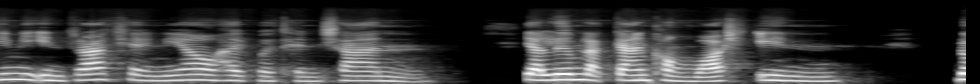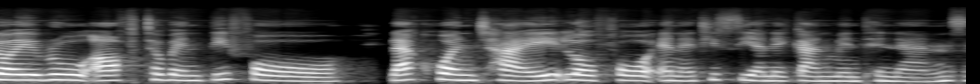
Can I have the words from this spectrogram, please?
ที่มี intracranial hypertension อย่าลืมหลักการของ watch in โดย rule of 24 และควรใช้ low flow anesthesia ในการ maintenance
